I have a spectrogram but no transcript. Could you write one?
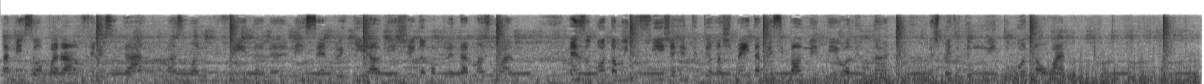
Também só para felicitar por mais um ano de vida, né? nem sempre que alguém chega a completar mais um ano. És um cota muito fixe, a gente te respeita, principalmente eu, Leonardo. Respeito-te muito, cota one.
